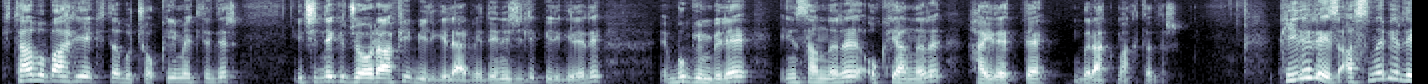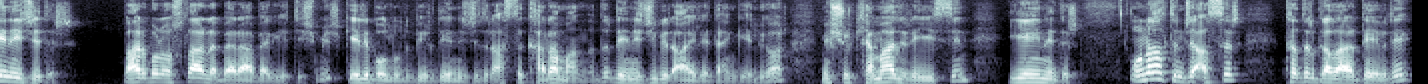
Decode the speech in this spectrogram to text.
Kitabı Bahriye kitabı çok kıymetlidir. İçindeki coğrafi bilgiler ve denizcilik bilgileri e, bugün bile insanları, okuyanları hayrette bırakmaktadır. Piri Reis aslında bir denizcidir. Barbaroslarla beraber yetişmiş, Gelibolu'lu bir denizcidir. Aslı Karamanlıdır. Denizci bir aileden geliyor. Meşhur Kemal Reis'in yeğenidir. 16. asır Kadırgalar devri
